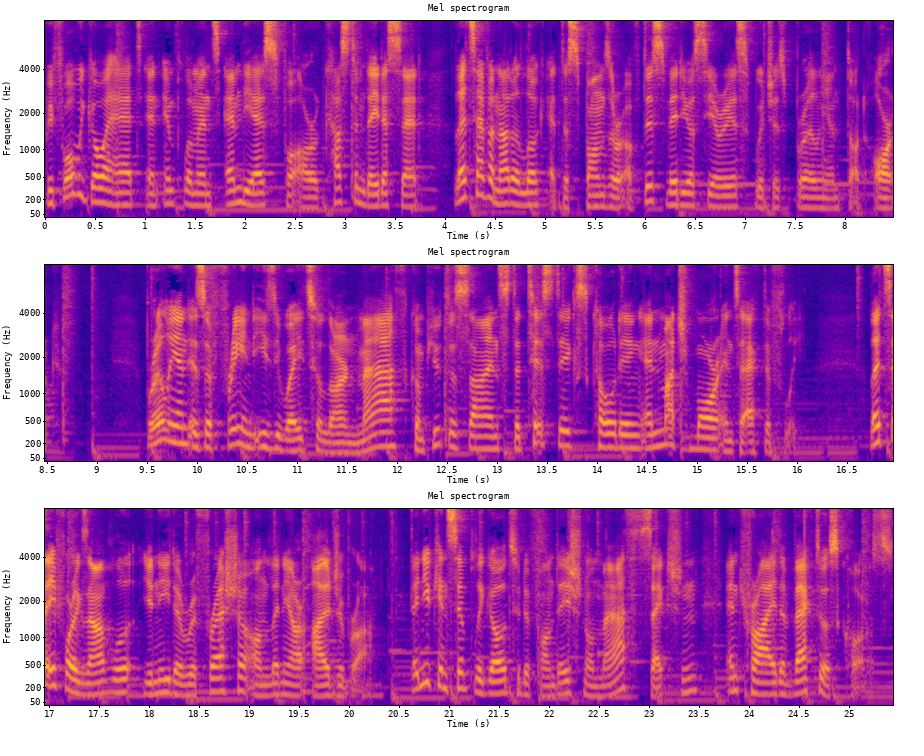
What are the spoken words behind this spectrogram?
Before we go ahead and implement MDS for our custom dataset, let's have another look at the sponsor of this video series, which is Brilliant.org. Brilliant is a free and easy way to learn math, computer science, statistics, coding, and much more interactively. Let's say, for example, you need a refresher on linear algebra. Then you can simply go to the foundational math section and try the vectors course.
